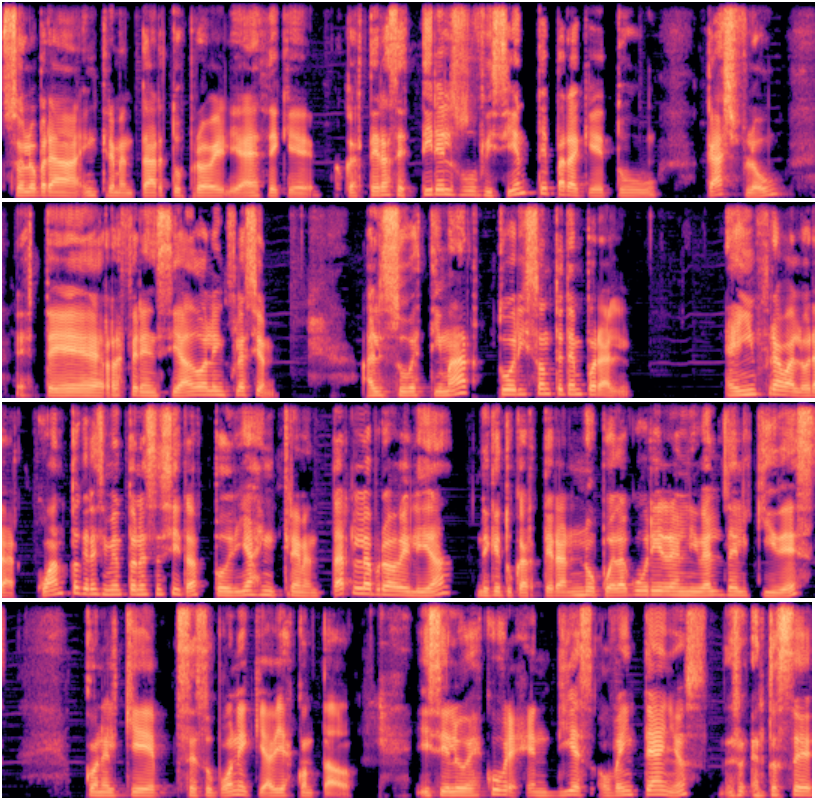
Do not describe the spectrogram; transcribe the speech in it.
solo para incrementar tus probabilidades de que tu cartera se estire lo suficiente para que tu cash flow esté referenciado a la inflación. Al subestimar tu horizonte temporal e infravalorar cuánto crecimiento necesitas, podrías incrementar la probabilidad de que tu cartera no pueda cubrir el nivel de liquidez con el que se supone que habías contado. Y si lo descubres en 10 o 20 años, entonces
